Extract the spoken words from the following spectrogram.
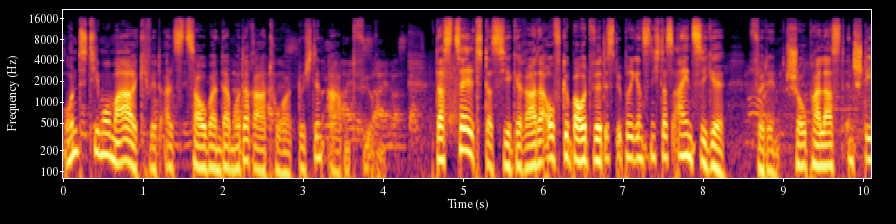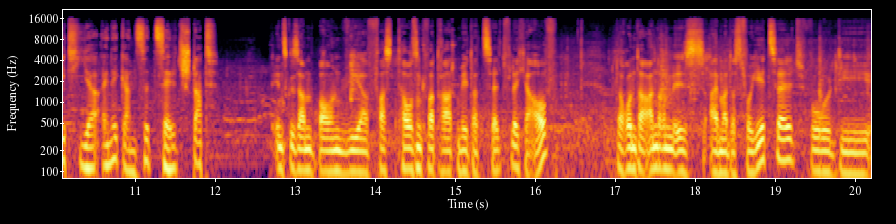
Und Timo Mark wird als zaubernder Moderator durch den Abend führen. Das Zelt, das hier gerade aufgebaut wird, ist übrigens nicht das einzige. Für den Showpalast entsteht hier eine ganze Zeltstadt. Insgesamt bauen wir fast 1000 Quadratmeter Zeltfläche auf. Darunter anderem ist einmal das Foyerzelt, wo die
